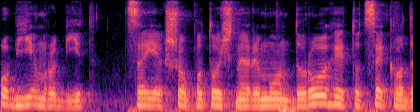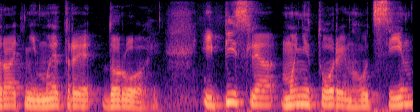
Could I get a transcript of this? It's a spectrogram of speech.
об'єм робіт. Це якщо поточний ремонт дороги, то це квадратні метри дороги. І після моніторингу цін е,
